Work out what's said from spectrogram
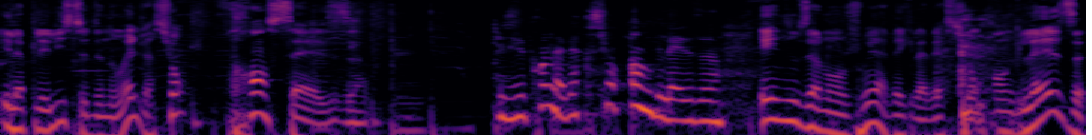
et la playlist de Noël version française. Je vais prendre la version anglaise. Et nous allons jouer avec la version anglaise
